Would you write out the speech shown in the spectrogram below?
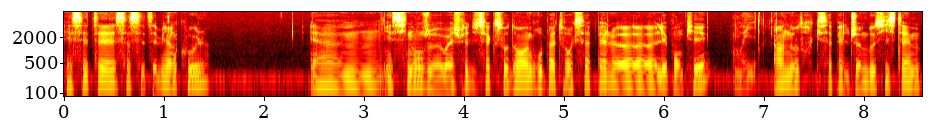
et c'était ça, c'était bien cool. et sinon, je, ouais, je fais du saxo dans un groupe à Tours qui s'appelle Les Pompiers. Oui. Un autre qui s'appelle Jumbo System.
